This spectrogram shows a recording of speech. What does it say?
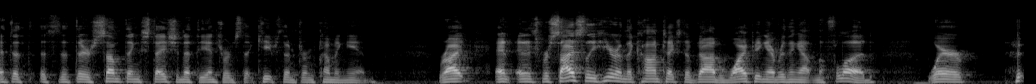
it's that it's that there's something stationed at the entrance that keeps them from coming in right? And and it's precisely here in the context of God wiping everything out in the flood, where who,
